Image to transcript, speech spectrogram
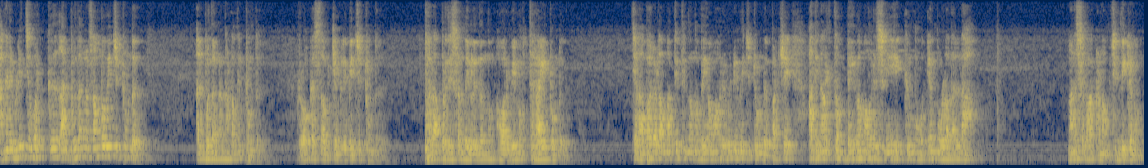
അങ്ങനെ വിളിച്ചവർക്ക് അത്ഭുതങ്ങൾ സംഭവിച്ചിട്ടുണ്ട്. അത്ഭുതങ്ങൾ നടന്നിട്ടുണ്ട്. രോഗസൗഖ്യം ലഭിച്ചിട്ടുണ്ട്. പല പ്രതിസന്ധികളിൽ നിന്നും അവർ വിമുക്തരായിട്ടുണ്ട്. ചില അപകട മധ്യത്തിൽ നിന്നും ദൈവം അവരെ വിടിവെച്ചിട്ടുണ്ട്. പക്ഷേ അതിനർത്ഥം ദൈവം അവരെ സ്നേഹിക്കുന്നു എന്നുള്ളതല്ല. മനസ്സിലാക്കണം ചിന്തിക്കണം.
